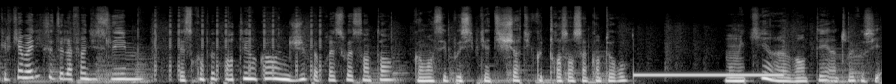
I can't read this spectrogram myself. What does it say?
Quelqu'un m'a dit que c'était la fin du slim. Est-ce qu'on peut porter encore une jupe après 60 ans? Comment c'est possible qu'un t-shirt il coûte 350 euros? Non mais qui a inventé un truc aussi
